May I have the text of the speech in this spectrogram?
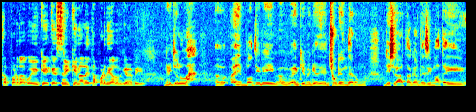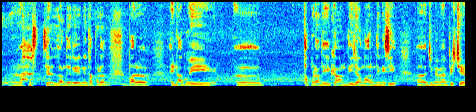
ਥੱਪੜ ਦਾ ਕੋਈ ਕਿ ਕਿਸ ਤਰੀਕੇ ਨਾਲ ਇਹ ਥੱਪੜ ਦੀ ਆਦਤ ਕਿਵੇਂ ਪਈ? ਨਹੀਂ ਚਲੋ ਇਹ ਬਹੁਤੀ ਵੀ ਕਿਵੇਂ ਕਹਿੰਦੇ ਛੋਟੇ ਹੁੰਦਿਆਂ ਨੂੰ ਜੇ ਸ਼ਰਾਰਤਾਂ ਕਰਦੇ ਸੀ ਮਾਤਾ ਹੀ ਅਹ, ਲਾਉਂਦੇ ਰਹੇ ਨੇ ਥੱਪੜ। ਪਰ ਇੰਨਾ ਕੋਈ ਥੱਪੜਾਂ ਦੀ ਖਾਣ ਦੀ ਜਾਂ ਮਾਰਨ ਦੀ ਨਹੀਂ ਸੀ। ਜਿਵੇਂ ਮੈਂ ਪਿੱਛੇ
